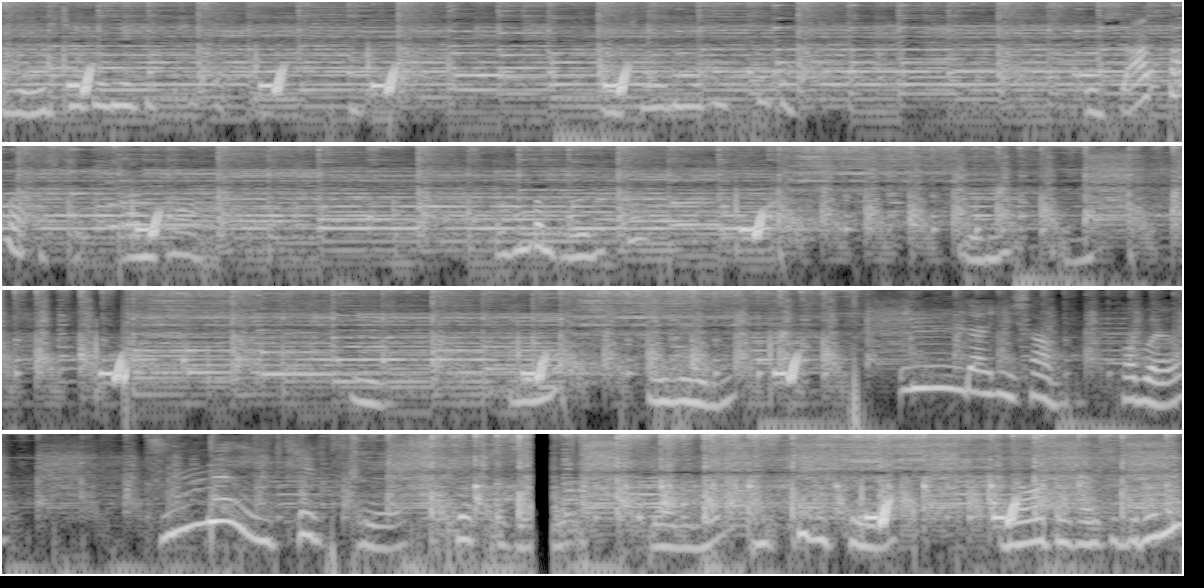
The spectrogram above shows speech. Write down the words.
일찍은 해줍시다. 이거 산타 같았어, 산타. 한번 더 해볼까? 1-3 봐봐요. 분명히 이 캐릭터예요. 기억하세요. 여러분 이 캐릭터예요. 나가다 다시 들으면?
